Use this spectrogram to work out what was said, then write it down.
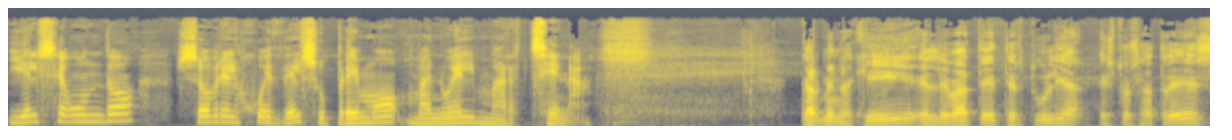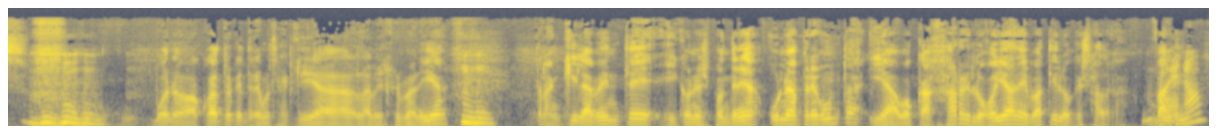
y el segundo sobre el juez del Supremo Manuel Marchena. Carmen, aquí el debate, tertulia, estos a tres, bueno, a cuatro, que tenemos aquí a la Virgen María, tranquilamente y con espontaneidad, una pregunta y a bocajarro y luego ya debate y lo que salga. ¿vale? Bueno,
